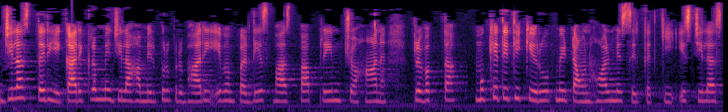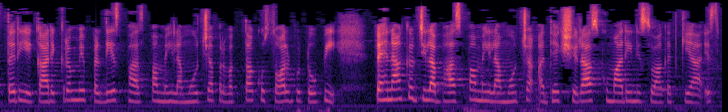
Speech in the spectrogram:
जिला स्तरीय कार्यक्रम में जिला हमीरपुर प्रभारी एवं प्रदेश भाजपा प्रेम चौहान प्रवक्ता मुख्य अतिथि के रूप में टाउन हॉल में शिरकत की। इस जिला स्तरीय कार्यक्रम में प्रदेश भाजपा महिला मोर्चा प्रवक्ता को सॉल्व टोपी पहनाकर जिला भाजपा महिला मोर्चा अध्यक्ष राजकुमारी ने स्वागत किया। इस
